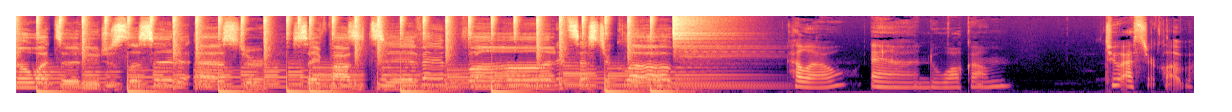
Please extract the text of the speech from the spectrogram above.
know what to do, just listen to Esther. Safe, positive, and fun. It's Esther Club. Hello and welcome to Esther Club.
